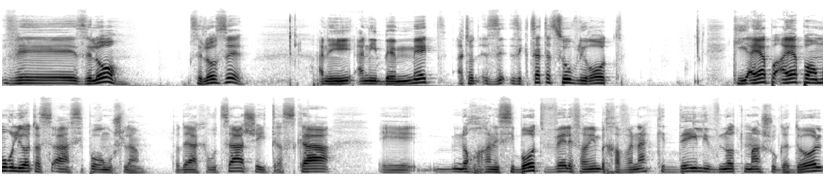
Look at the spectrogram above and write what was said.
וזה לא, זה לא זה. אני, אני באמת, אתה יודע, זה, זה קצת עצוב לראות, כי היה, היה פה אמור להיות הס- הסיפור המושלם. אתה יודע, הקבוצה שהתרסקה אה, נוכח הנסיבות, ולפעמים בכוונה, כדי לבנות משהו גדול,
